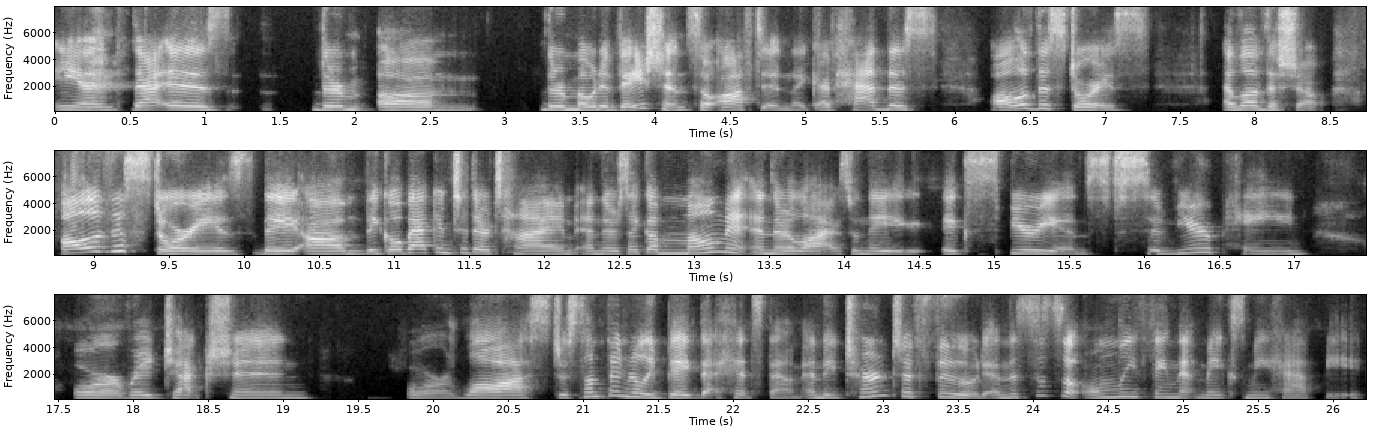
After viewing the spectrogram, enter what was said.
and that is their um their motivation so often. Like I've had this all of the stories. I love the show. All of the stories, they um they go back into their time and there's like a moment in their lives when they experienced severe pain or rejection or loss, just something really big that hits them. And they turn to food. And this is the only thing that makes me happy.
